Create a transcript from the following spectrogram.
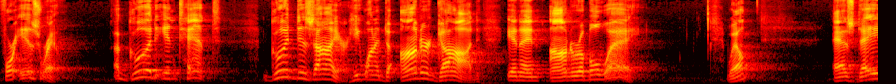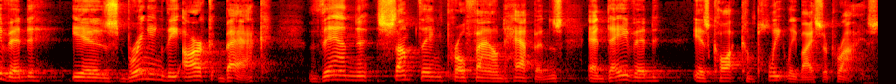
for Israel. A good intent, good desire. He wanted to honor God in an honorable way. Well, as David is bringing the ark back, then something profound happens, and David is caught completely by surprise.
